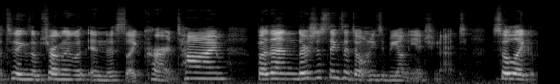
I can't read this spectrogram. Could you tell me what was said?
things I'm struggling with in this like current time. But then there's just things that don't need to be on the internet. So like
